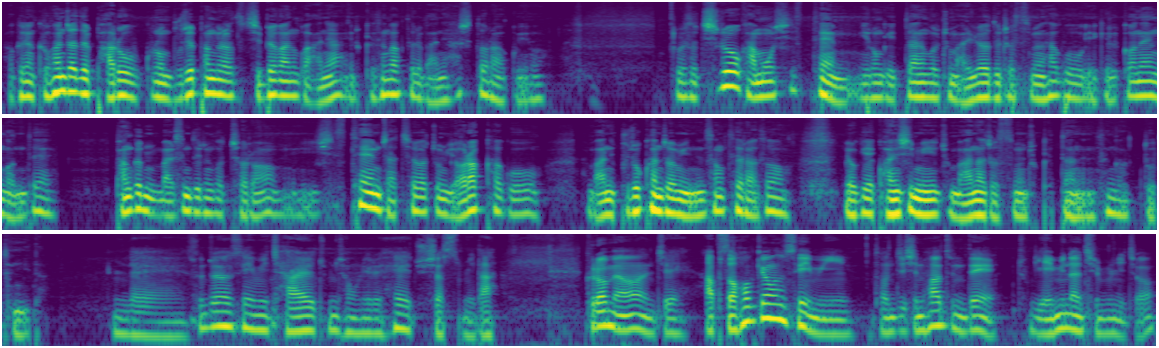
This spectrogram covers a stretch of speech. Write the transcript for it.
아, 그냥 그 환자들 바로 그런 무죄 판결라서 집에 가는 거 아니야? 이렇게 생각들을 많이 하시더라고요. 그래서 치료 감호 시스템 이런 게 있다는 걸 좀 알려드렸으면 하고 얘기를 꺼낸 건데 방금 말씀드린 것처럼 이 시스템 자체가 좀 열악하고 많이 부족한 점이 있는 상태라서 여기에 관심이 좀 많아졌으면 좋겠다는 생각도 듭니다. 네, 손정현 선생님이 잘 좀 정리를 해 주셨습니다. 그러면 이제 앞서 허경훈 선생님이 던지신 화두인데 좀 예민한 질문이죠.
